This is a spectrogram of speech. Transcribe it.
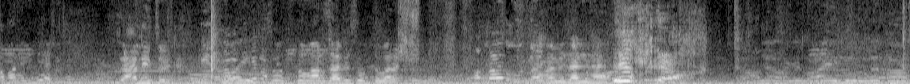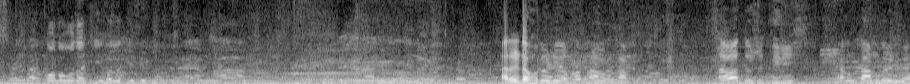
আমার এমনি আছে। জানি তো এটা। ওই চোদ্দ বার যাবি চোদ্দ বার আসতে আমি জানি না। কত কথা কি হলো কিছু আর এটা চাওয়া দুশো তিরিশ এখন দাম করে নিবে।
